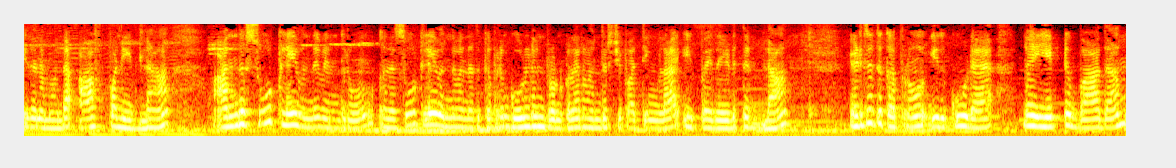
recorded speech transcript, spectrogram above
இதை நம்ம வந்து ஆஃப் பண்ணிடலாம். அந்த சூட்லேயே வந்து வெந்துடும் அந்த சூட்லேயே வந்து வந்ததுக்கப்புறம் கோல்டன் ப்ரௌன் கலர் வந்துருச்சு பார்த்தீங்களா இப்போ இதை எடுத்துடலாம். எடுத்ததுக்கப்புறம் இது கூட நான் எட்டு பாதாம்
